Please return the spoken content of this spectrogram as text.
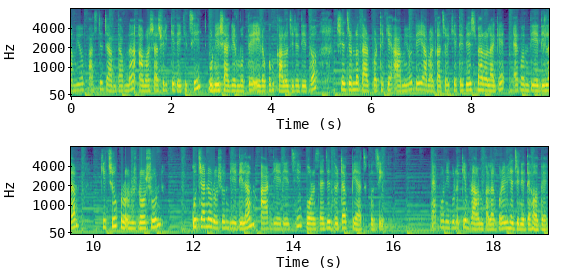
আমিও ফার্স্টে জানতাম না, আমার শাশুড়িকে দেখেছি, উনি শাকের মধ্যে এরকম কালো জিরে দিত, সেজন্য তারপর থেকে আমিও দিই, আমার কাছেও খেতে বেশ ভালো লাগে। এখন দিয়ে দিলাম কিছু রসুন, কুচানো রসুন দিয়ে দিলাম, আর দিয়ে দিয়েছি বড় সাইজের দুটা পেঁয়াজ কুচি। এখন এগুলোকে ব্রাউন কালার করে ভেজে নিতে হবে।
